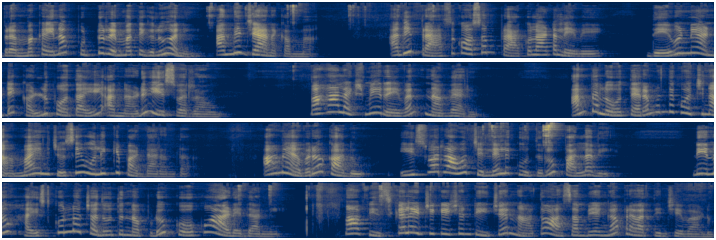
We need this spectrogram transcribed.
బ్రహ్మకైనా పుట్టు రెమ్మ తెగులు అని అంది జానకమ్మ. అది ప్రాస కోసం ప్రాకులాటలేవే దేవుణ్ణి అంటే కళ్ళు పోతాయి అన్నాడు ఈశ్వర్రావు. మహాలక్ష్మి రేవంత్ నవ్వారు. అంతలో తెర ముందుకు వచ్చిన అమ్మాయిని చూసి ఉలిక్కి పడ్డారంతా ఆమె ఎవరో కాదు ఈశ్వర్రావు చెల్లెల కూతురు పల్లవి. నేను హై స్కూల్లో చదువుతున్నప్పుడు ఖోఖో ఆడేదాన్ని. మా ఫిజికల్ ఎడ్యుకేషన్ టీచర్ నాతో అసభ్యంగా ప్రవర్తించేవాడు.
